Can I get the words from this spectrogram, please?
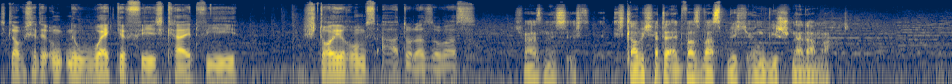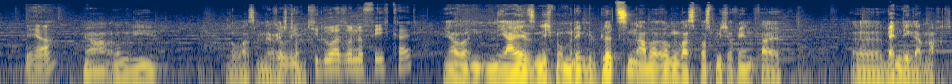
Ich glaube, ich hätte irgendeine wacke Fähigkeit wie Steuerungsart oder sowas. Ich weiß nicht. Ich, ich glaube, ich hätte etwas, was mich irgendwie schneller macht. Ja? Ja, irgendwie Sowas in der so Richtung. Wie Killua so eine Fähigkeit? Ja, aber, ja, jetzt nicht unbedingt mit Blitzen, aber irgendwas, was mich auf jeden Fall äh, wendiger macht.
